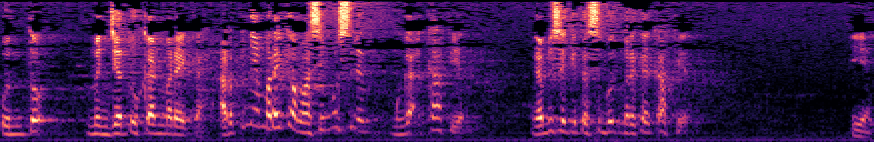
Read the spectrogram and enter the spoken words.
untuk menjatuhkan mereka. Artinya mereka masih Muslim, enggak kafir. Enggak bisa kita sebut mereka kafir. Iya.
